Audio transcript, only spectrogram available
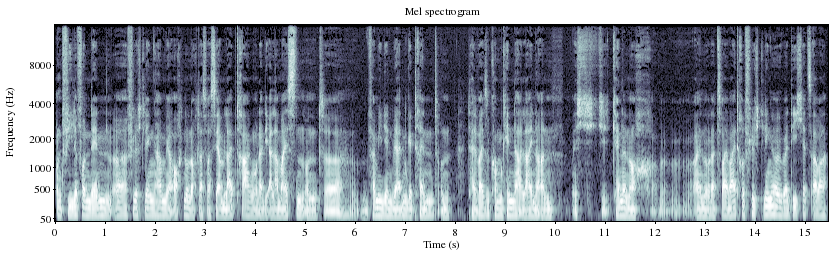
Und viele von den äh, Flüchtlingen haben ja auch nur noch das, was sie am Leib tragen oder die allermeisten und äh, Familien werden getrennt und teilweise kommen Kinder alleine an. Ich kenne noch äh, ein oder zwei weitere Flüchtlinge, über die ich jetzt aber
